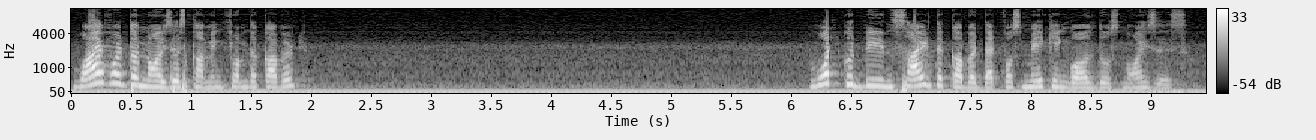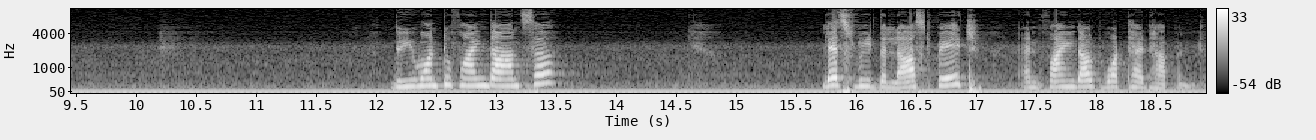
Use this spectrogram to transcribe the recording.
Why were the noises coming from the cupboard? What could be inside the cupboard that was making all those noises? Do you want to find the answer? Let's read the last page and find out what had happened.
